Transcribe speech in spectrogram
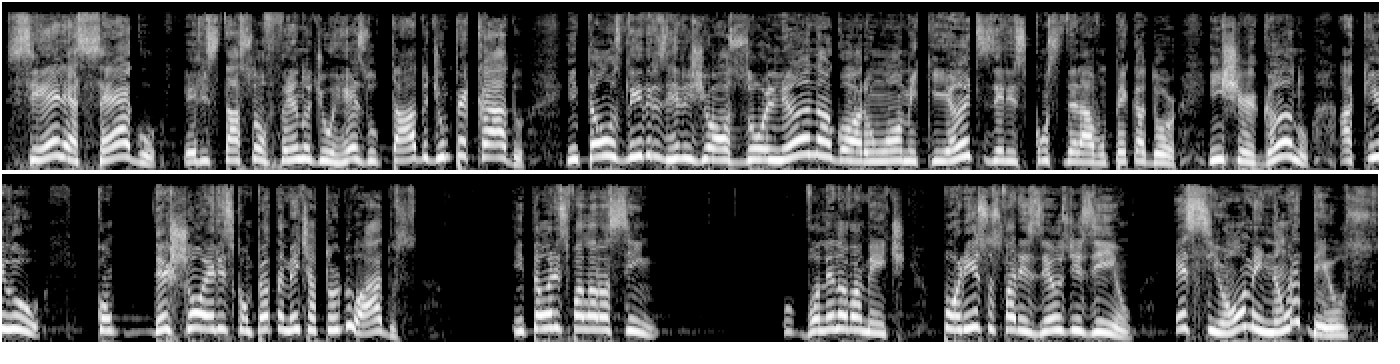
se ele é cego, ele está sofrendo de um resultado de um pecado. Então, os líderes religiosos, olhando agora um homem que antes eles consideravam pecador, enxergando, aquilo deixou eles completamente atordoados. Então, eles falaram assim: vou ler novamente. Por isso, os fariseus diziam: esse homem não é Deus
